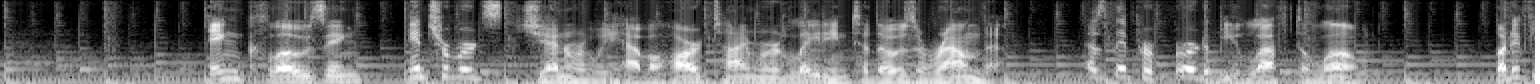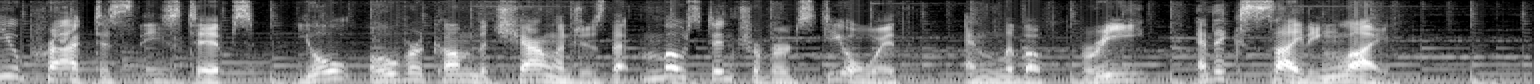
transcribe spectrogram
In closing, introverts generally have a hard time relating to those around them, as they prefer to be left alone. But if you practice these tips, you'll overcome the challenges that most introverts deal with and live a free and exciting life.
